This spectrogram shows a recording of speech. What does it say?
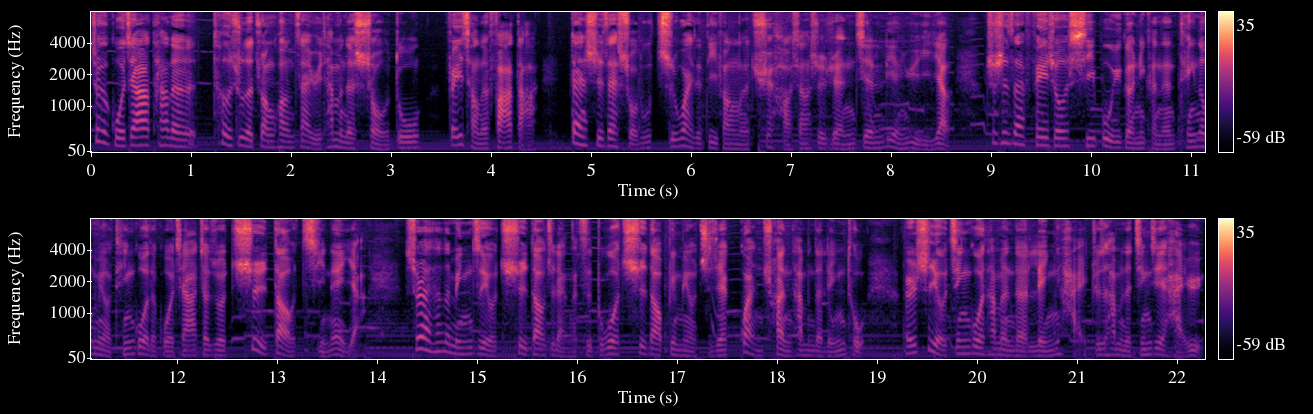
这个国家它的特殊的状况在于，他们的首都非常的发达。但是在首都之外的地方呢，却好像是人间炼狱一样。这是在非洲西部一个你可能听都没有听过的国家，叫做赤道几内亚。虽然它的名字有赤道这两个字，不过赤道并没有直接贯穿他们的领土，而是有经过他们的领海，就是他们的经济海域，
